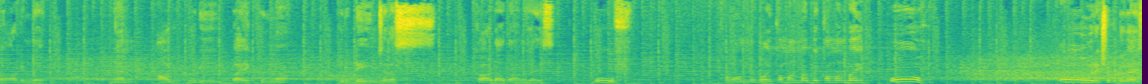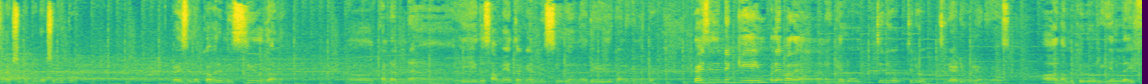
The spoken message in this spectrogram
കാർഡുണ്ട്. ഞാൻ ആകെ കൂടി ഭയക്കുന്ന ഒരു ഡേഞ്ചറസ് കാർഡ് അതാണ് guys oof come on my boy come on my boy come on boy oh oh രക്ഷപ്പെട്ടു ഗൈസ് രക്ഷപ്പെട്ടു രക്ഷപ്പെട്ടു. ഗൈസ് ഇതൊക്കെ അവർ മിസ് ചെയ്തതാണ്. കണ്ട ഏത് സമയത്തൊക്കെ മിസ് ചെയ്തതെന്ന് അത് എഴുതി കാണിക്കുന്നുണ്ട്. ഗൈസ് ഇതിന്റെ ഗെയിം പ്ലേ പറയാനാണെങ്കിൽ ഒത്തിരി ഒത്തിരി ഒത്തിരി അടിപൊളിയാണ് ഗൈസ് നമുക്കൊരു റിയൽ ലൈഫ്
